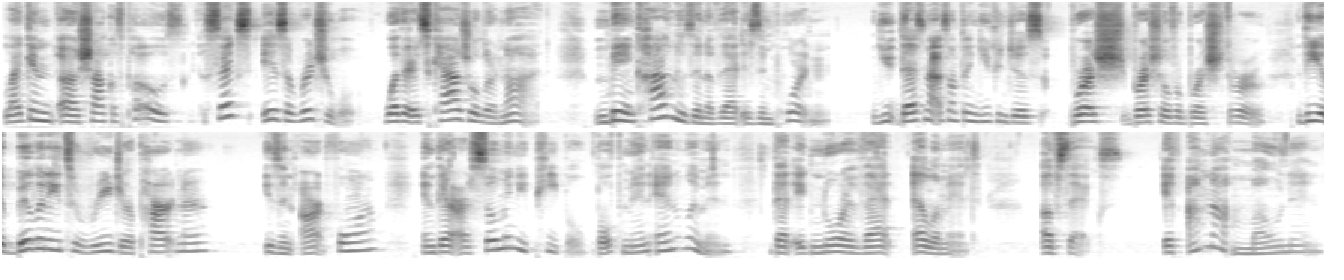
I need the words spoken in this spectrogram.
Like in uh, Shaka's post, sex is a ritual, whether it's casual or not. Being cognizant of that is important. You, that's not something you can just brush brush over brush through. The ability to read your partner is an art form, and there are so many people, both men and women, that ignore that element of sex if I'm not moaning,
